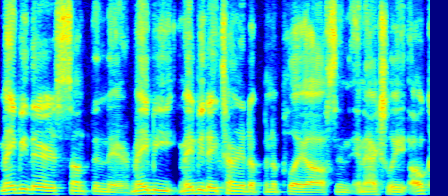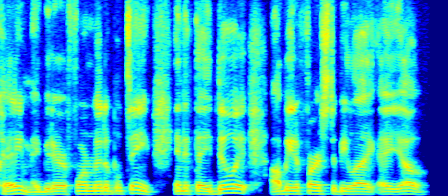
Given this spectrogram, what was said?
maybe there's something there. Maybe maybe they turn it up in the playoffs and, and actually okay, maybe they're a formidable team. And if they do it, I'll be the first to be like, hey yo,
